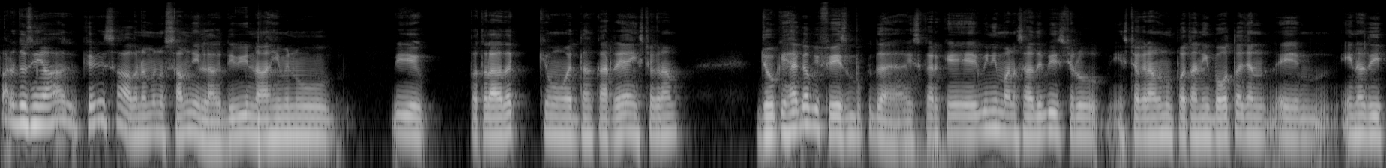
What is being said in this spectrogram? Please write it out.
ਪਰ ਤੁਸੀਂ ਆ ਕਿਹੜੇ ਹਿਸਾਬ ਨਾਲ ਮੈਨੂੰ ਸਮਝ ਨਹੀਂ ਲੱਗਦੀ ਵੀ ਨਾ ਹੀ ਮੈਨੂੰ ਵੀ ਪਤਾ ਲੱਗਦਾ ਕਿਉਂ ਇਦਾਂ ਕਰ ਰਿਹਾ ਇੰਸਟਾਗ੍ਰਾਮ, ਜੋ ਕਿ ਹੈਗਾ ਵੀ ਫੇਸਬੁੱਕ ਦਾ ਹੈ ਇਸ ਕਰਕੇ ਇਹ ਵੀ ਨਹੀਂ ਮੰਨ ਸਕਦੇ ਵੀ ਚਲੋ ਇੰਸਟਾਗ੍ਰਾਮ ਨੂੰ ਪਤਾ ਨਹੀਂ ਬਹੁਤਾ ਜਾਂ ਇਹ ਇਹਨਾਂ ਦੀ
